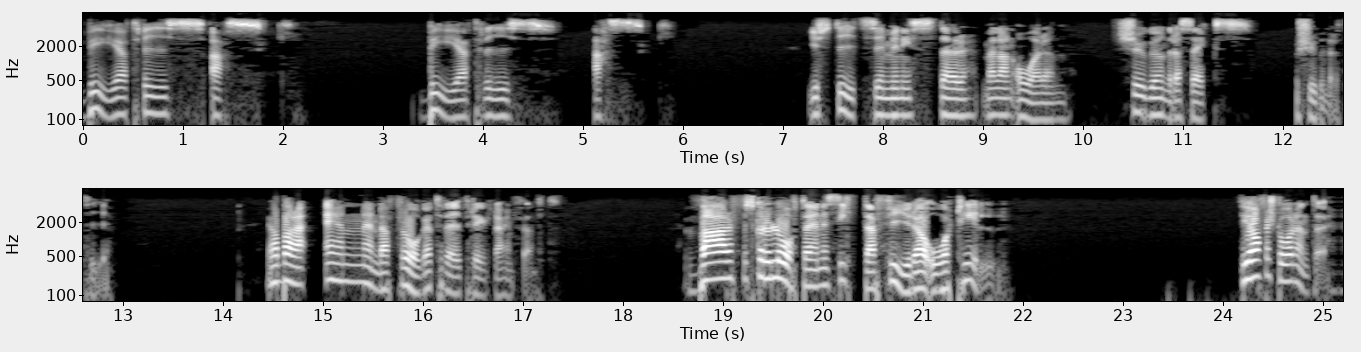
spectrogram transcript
Beatrice Ask. Beatrice Ask. Justitieminister mellan åren 2006 och 2010 Jag har bara en enda fråga till dig, Fredrik Reinfeldt. Varför ska du låta henne sitta fyra år till? För jag förstår inte.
